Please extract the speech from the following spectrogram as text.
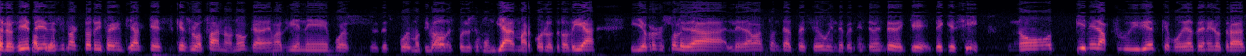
Pero sigue teniendo ese factor diferencial que es, que es Lozano, ¿no? Que además viene pues después motivado después de ese mundial, marcó el otro día y yo creo que eso le da le da bastante al PSV independientemente de que de que sí no tiene la fluidez que podía tener otras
